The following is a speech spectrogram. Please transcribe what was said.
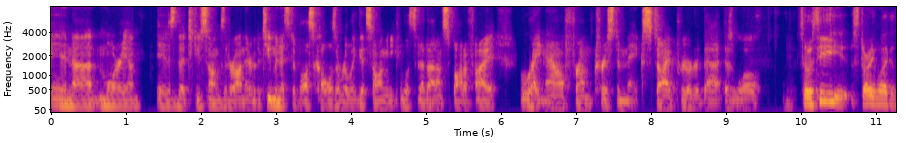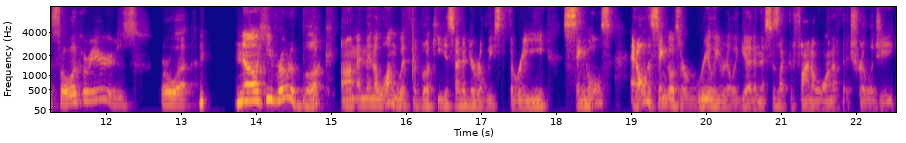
in uh, Morium is the two songs that are on there, but two minutes to bus call is a really good song. And you can listen to that on Spotify right now from Chris makes. So I pre-ordered that as well. So is he starting like a solo career or what? No, he wrote a book, um, and then along with the book, he decided to release three singles, and all the singles are really, really good. And this is like the final one of the trilogy.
